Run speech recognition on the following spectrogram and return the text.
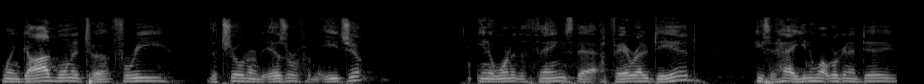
when God wanted to free the children of Israel from Egypt, you know, one of the things that Pharaoh did, he said, Hey, you know what we're going to do?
